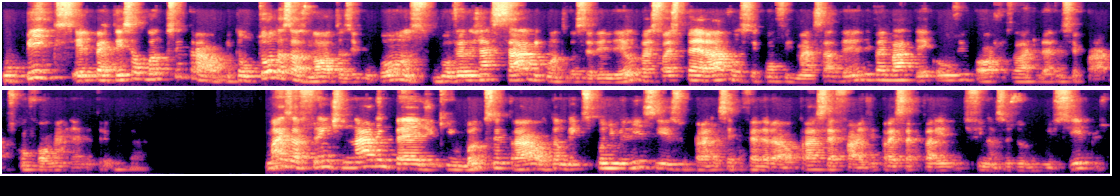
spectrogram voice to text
O PIX, ele pertence ao Banco Central. Então, todas as notas e cupons, o governo já sabe quanto você vendeu, vai só esperar você confirmar essa venda e vai bater com os impostos lá que devem ser pagos, conforme a regra tributária. Mais à frente, nada impede que o Banco Central também disponibilize isso para a Receita Federal, para a Cefaz e para a Secretaria de Finanças dos municípios,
